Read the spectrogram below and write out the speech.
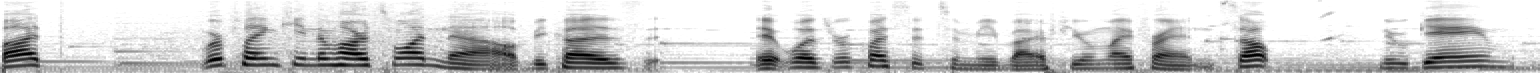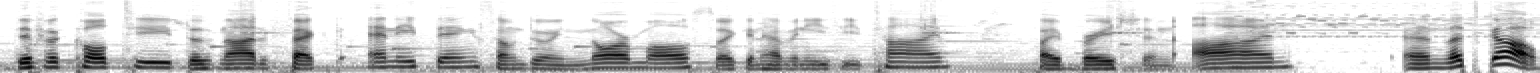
But, we're playing Kingdom Hearts 1 now, because it was requested to me by a few of my friends. So, new game, difficulty does not affect anything, so I'm doing normal so I can have an easy time. Vibration on, and let's go!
